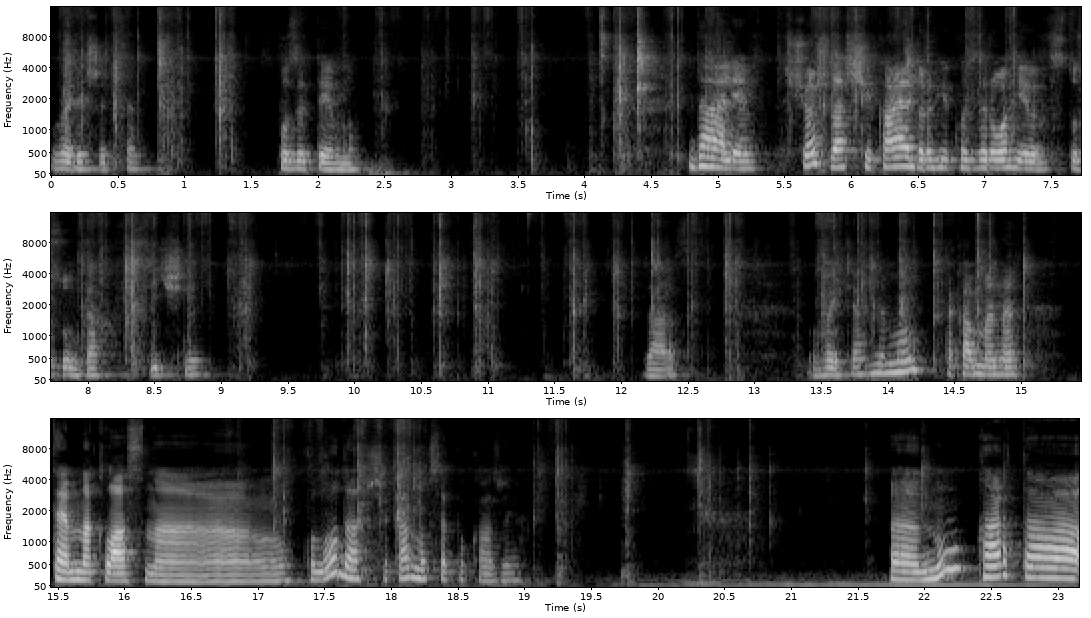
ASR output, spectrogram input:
вирішиться позитивно. Далі, що ж вас чекає, дорогі козироги, в стосунках в січні? Зараз витягнемо. Така в мене темна класна е, колода, шикарно все показує. Е, ну, карта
